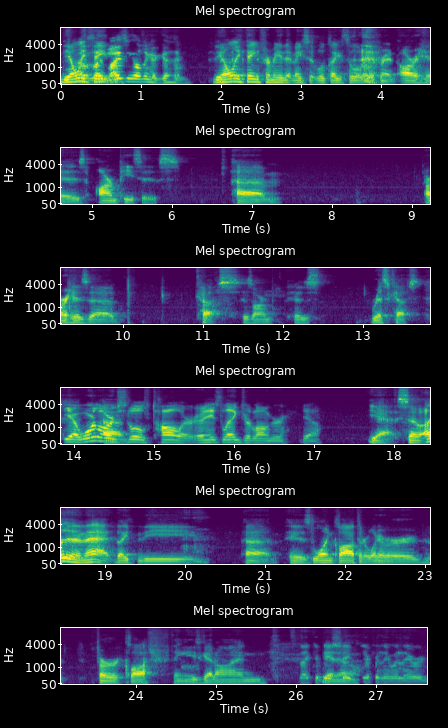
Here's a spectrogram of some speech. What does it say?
The only was like, thing, why is he holding a gun? the only thing for me that makes it look like it's a little different are his arm pieces. Um, are his uh cuffs, his arm, his wrist cuffs. yeah. Warlord's Um, a little taller, and his legs are longer. Yeah, Yeah. So other than that, like the uh, his loincloth or whatever fur cloth thing he's got on. That could be You shaped know. differently when they were.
